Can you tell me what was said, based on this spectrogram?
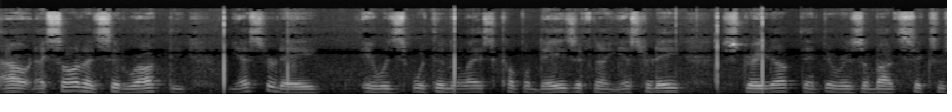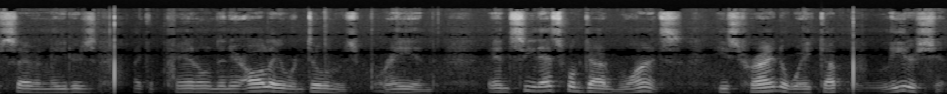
out. I saw it on Sid Roth the, yesterday. It was within the last couple days, if not yesterday, straight up that there was about six or seven leaders, like a panel, and then all they were doing was praying. And see, that's what God wants. He's trying to wake up the leadership,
